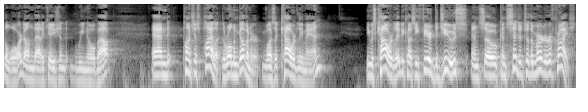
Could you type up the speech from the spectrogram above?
the Lord on that occasion that we know about. And Pontius Pilate, the Roman governor, was a cowardly man. He was cowardly because he feared the Jews and so consented to the murder of Christ.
